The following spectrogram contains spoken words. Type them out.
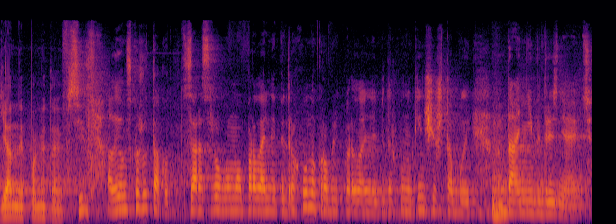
я не пам'ятаю всіх. Але я вам скажу так: от зараз робимо паралельний підрахунок, роблять паралельний підрахунок, інші штаби дані відрізняються.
